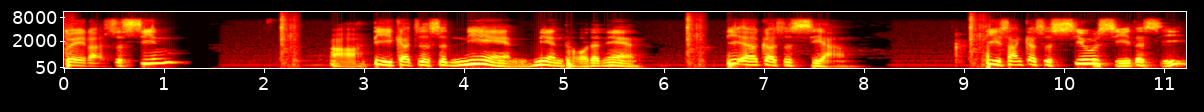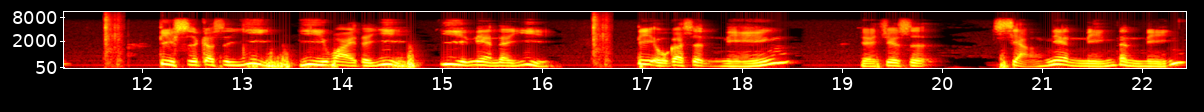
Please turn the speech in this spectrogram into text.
对了，是心。啊，第一个字是念，念头的念。第二个是想，第三个是休息的息，第四个是意，意外的意，意念的意，第五个是宁，也就是想念您的宁。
